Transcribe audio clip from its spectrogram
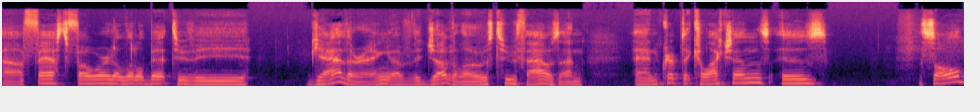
Uh, fast forward a little bit to the gathering of the Juggalos 2000, and Cryptic Collections is sold,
